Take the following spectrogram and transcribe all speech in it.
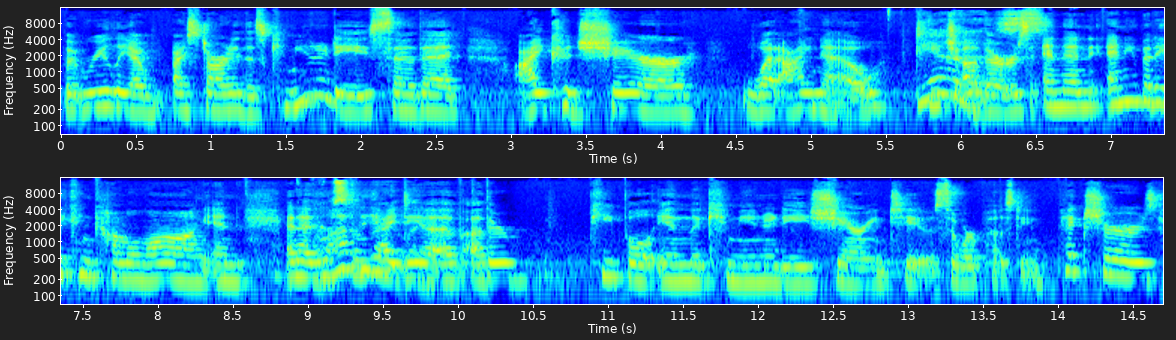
But really, I, I started this community so that I could share what I know, teach Yes. others, and then anybody can come along and and I love the idea of other people in the community sharing too. So we're posting pictures,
